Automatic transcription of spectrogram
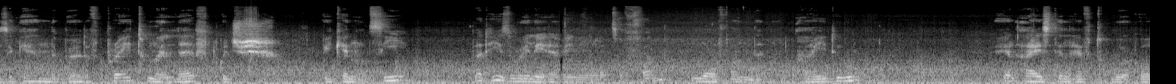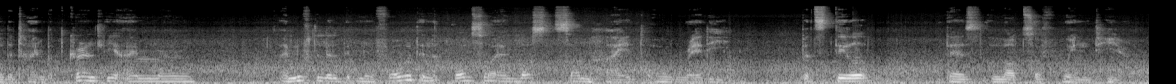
There's again the bird of prey to my left which we cannot see but he's really having lots of fun, more fun than I do and I still have to work all the time. But currently I'm uh, I moved a little bit more forward and also I lost some height already. But still there's lots of wind here.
